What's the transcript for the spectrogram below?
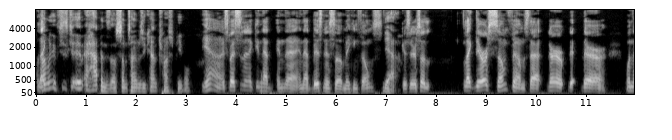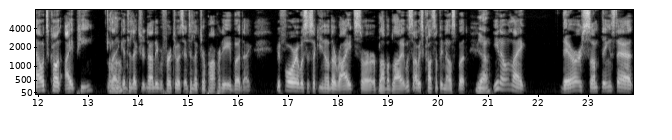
Like- I mean, it's just, it happens though. Sometimes you can't trust people. yeah, especially like in that in the in that business of making films. Yeah. because there's a like there are some films that there there well now it's called IP like Uh-huh. intellectual now they refer to as intellectual property but like before it was just like you know the rights or blah blah blah it was always called something else but Yeah. you know like there are some things that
